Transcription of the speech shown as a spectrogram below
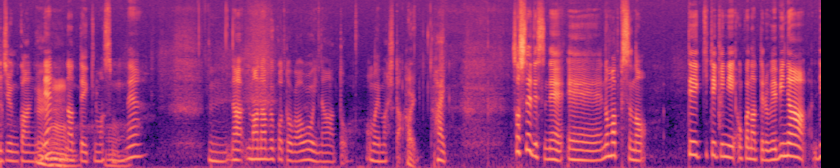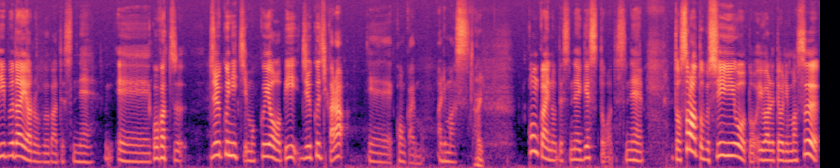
循環にね、うん。なっていきますもんね、うん。な学ぶことが多いなと思いました。はい。はい。そしてですね、えー、ノマップスの定期的に行っているウェビナーディープダイアログがですね、えー5月19日木曜日19時から、えー今回もあります。はい。今回のですねゲストはですねえっと空飛ぶ CEO と言われております、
